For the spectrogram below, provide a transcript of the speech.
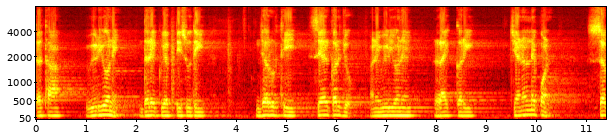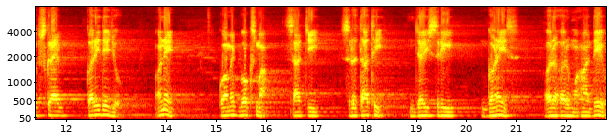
તથા વિડીયોને દરેક વ્યક્તિ સુધી જરૂરથી શેર કરજો અને વિડીયોને લાઈક કરી ચેનલને પણ સબસ્ક્રાઈબ કરી દેજો અને કોમેન્ટ બોક્સમાં સાચી શ્રદ્ધાથી જય શ્રી ગણેશ, હર હર મહાદેવ.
